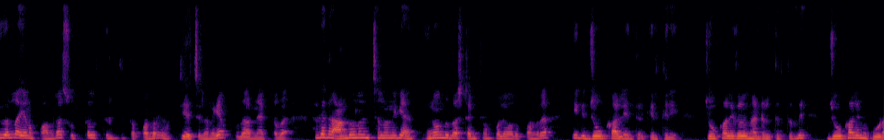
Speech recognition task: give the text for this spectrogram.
ಇವೆಲ್ಲ ಏನಪ್ಪಾ ಅಂದ್ರೆ ಸುತ್ತಲೂ ತಿರುಗ್ತಿತ್ತಪ್ಪ ಅಂದ್ರೆ ವೃತ್ತಿಯ ಚಲನೆಗೆ ಉದಾಹರಣೆ ಆಗ್ತವೆ. ಹಾಗಾದ್ರೆ ಆಂದೋಲನ ಚಲನೆಗೆ ಇನ್ನೊಂದು ಬೆಸ್ಟ್ ಎಕ್ಸಾಂಪಲ್ ಯಾವುದಪ್ಪ ಅಂದ್ರೆ ಈಗ ಜೋಕಾಲಿ ಅಂತ ಕರಿತೀರಿ ಜೋಕಾಲಿಗಳನ್ನ ಅಡ್ಡಿರ್ತಿರ್ತದೆ ಜೋಕಾಲಿನೂ ಕೂಡ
